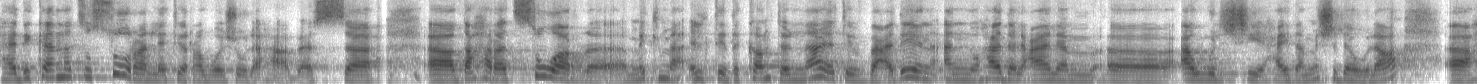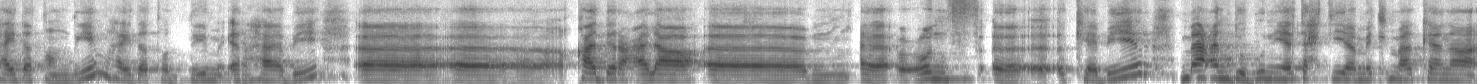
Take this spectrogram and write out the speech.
هذه كانت الصورة التي روجوا لها بس آه، ظهرت صور آه، مثل ما قلت the counter narrative بعدين أنه هذا العالم آه، أول شيء هيدا مش دولة هيدا تنظيم هيدا تنظيم إرهابي قادر على عنف كبير ما عنده بنية تحتية مثل ما كان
